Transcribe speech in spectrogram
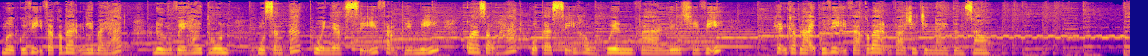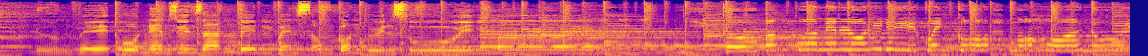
mời quý vị và các bạn nghe bài hát Đường về hai thôn, một sáng tác của nhạc sĩ Phạm Thế Mỹ qua giọng hát của ca sĩ Hồng Quyên và Lưu Chí Vĩ. Hẹn gặp lại quý vị và các bạn vào chương trình này tuần sau. Đường về thôn em duyên dáng bên ven sông con thuyền xuôi mai. Nhịp cầu băng qua men lối đi quanh co ngõ hoa nối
